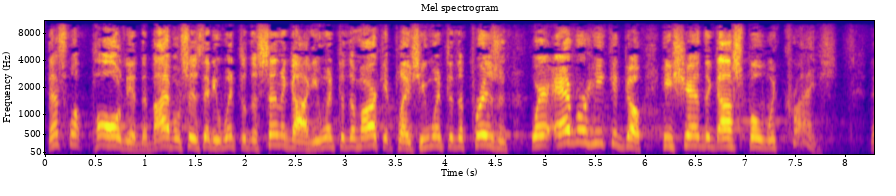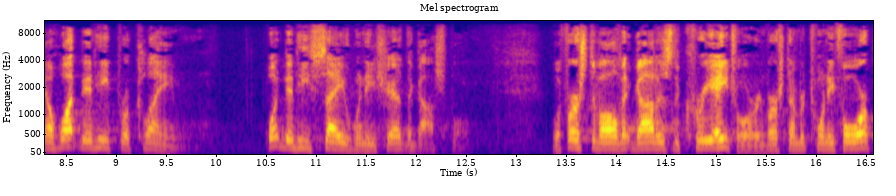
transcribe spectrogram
that's what Paul did. The Bible says that he went to the synagogue, he went to the marketplace, he went to the prison. Wherever he could go, he shared the gospel with Christ. Now, what did he proclaim? What did he say when he shared the gospel? Well, first of all, that God is the creator in verse number 24.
